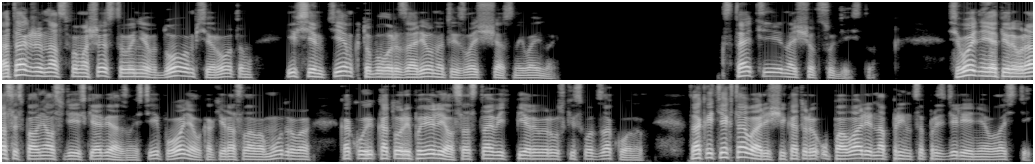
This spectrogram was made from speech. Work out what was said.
а также на вспомошествование вдовам, сиротам и всем тем, кто был разорен этой злосчастной войной. Кстати, насчет судейства. Сегодня я первый раз исполнял судейские обязанности и понял, как Ярослава Мудрого, какой, который повелел составить первый русский свод законов, так и тех товарищей, которые уповали на принцип разделения властей.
